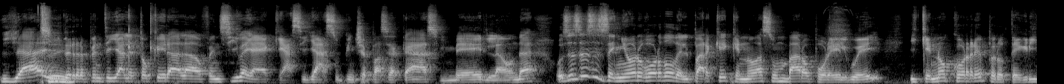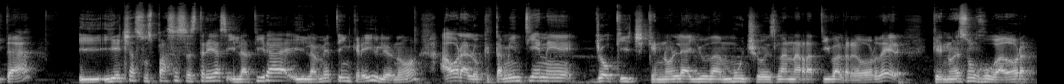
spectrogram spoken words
y ya, Sí. y de repente ya le toca ir a la ofensiva, ya que hace ya su pinche pase acá sin ver y la onda. O sea, es ese señor gordo del parque que no hace un varo por él, güey, y que no corre, pero te grita. Y, y echa sus pases estrellas y la tira y la mete increíble, ¿no? Ahora, lo que también tiene Jokic que no le ayuda mucho es la narrativa alrededor de él, que no es un jugador,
